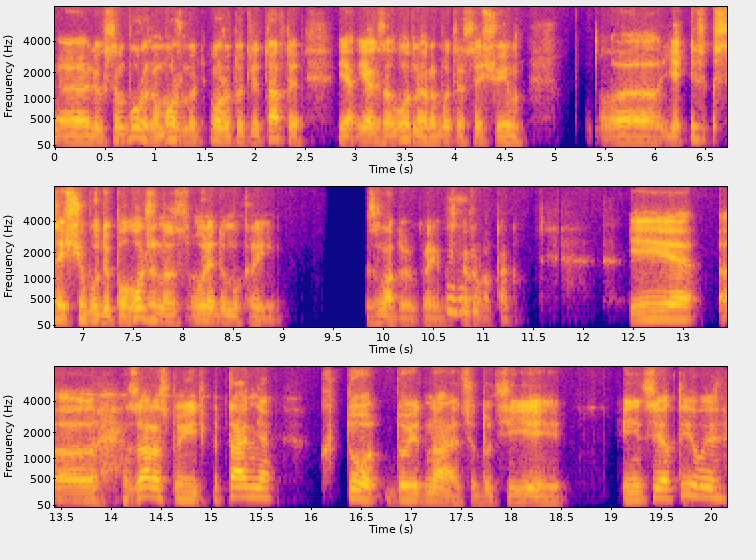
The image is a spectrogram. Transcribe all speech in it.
е, Люксембурга можуть можуть тут літати як завгодно, робити все, що їм все, що буде погоджено з урядом України, з владою України, скажімо так. І е, зараз стоїть питання, хто доєднається до цієї ініціативи,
